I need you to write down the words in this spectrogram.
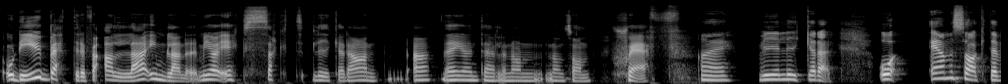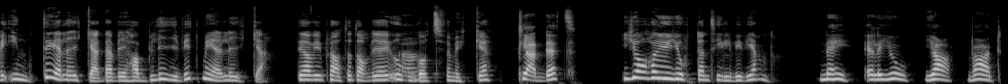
Och det är ju bättre för alla inblandade. Men jag är exakt likadan. Ja, nej, jag är inte heller någon, någon sån chef. Nej, vi är lika där. Och en sak där vi inte är lika, där vi har blivit mer lika. Det har vi ju pratat om. Vi har ju umgåtts för mycket. Kladdet? Jag har ju gjort den till Vivian. Nej, eller jo, ja, vad?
